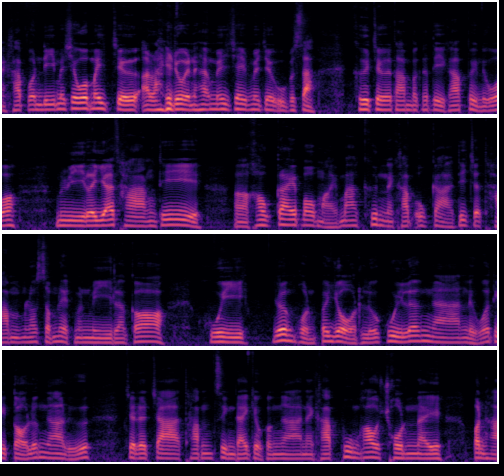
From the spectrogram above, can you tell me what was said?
นะครับ วันดีไม่ใช่ว่าไม่เจออะไรด้วยนะฮะไม่ใช่ไม่เจออุปสรรค คือเจอตามปกติครับเพียงแต่ว่ามันมีระยะทางที่เข้าใกล้เป้าหมายมากขึ้นนะครับ โอกาสที่จะทำแล้วสำเร็จมันมีแล้วก็คุย เรื่องผลประโยชน์ หรือคุยเรื่องงาน หรือว่าติดต่อเรื่องงาน หรือเจรจาทำสิ่งใดเกี่ยวกับงานนะครับพุ่งเข้าชนในปัญหา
